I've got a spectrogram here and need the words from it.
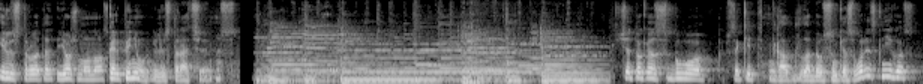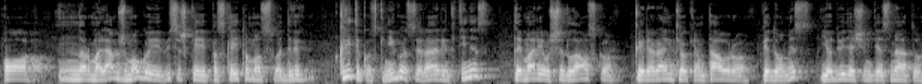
iliustruota jo žmonos karpinių iliustracijomis. Čia tokios buvo, kaip sakyti, gal labiau sunkias svorės knygos, o normaliam žmogui visiškai paskaitomos va, dvi kritikos knygos yra rinktinės. Tai Marijaus Šidlausko kairiarankio kentauro pėdomis, jo 20 metų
